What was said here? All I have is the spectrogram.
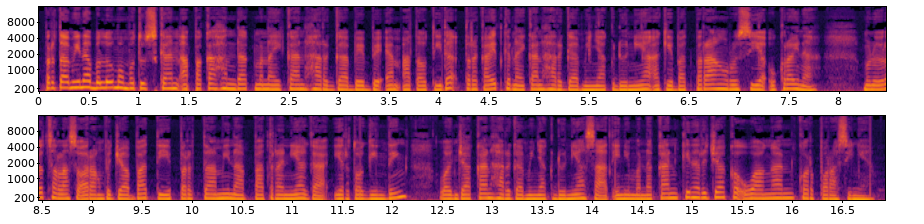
Pertamina belum memutuskan apakah hendak menaikkan harga BBM atau tidak terkait kenaikan harga minyak dunia akibat perang Rusia-Ukraina. Menurut salah seorang pejabat di Pertamina Patraniaga, Irto Ginting, lonjakan harga minyak dunia saat ini menekan kinerja keuangan korporasinya.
